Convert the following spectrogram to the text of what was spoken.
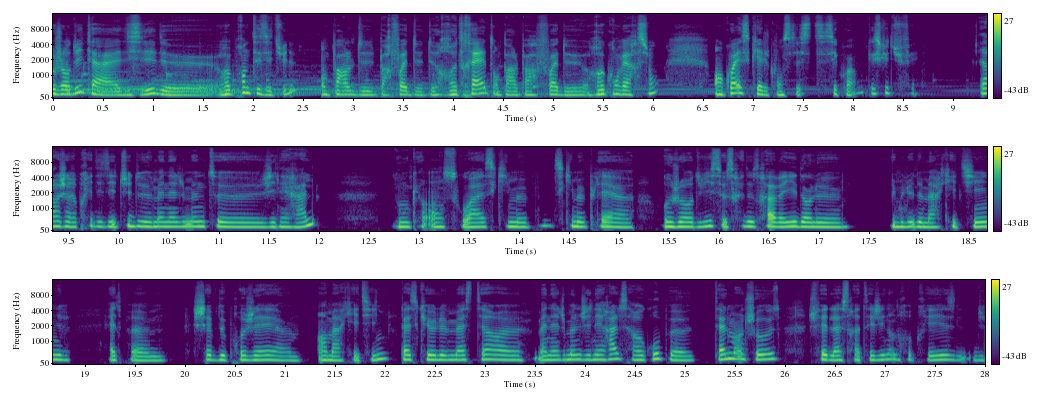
Aujourd'hui, tu as décidé de reprendre tes études. On parle parfois de, retraite, on parle parfois de reconversion. En quoi est-ce qu'elle consiste? C'est quoi? Qu'est-ce que tu fais? Alors, j'ai repris des études de management euh, général. Donc, en soi, ce qui me, ce qui me plaît euh, aujourd'hui, ce serait de travailler dans le, milieu de marketing, être euh, chef de projet en marketing. Parce que le master management général, ça regroupe tellement de choses. Je fais de la stratégie d'entreprise, du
